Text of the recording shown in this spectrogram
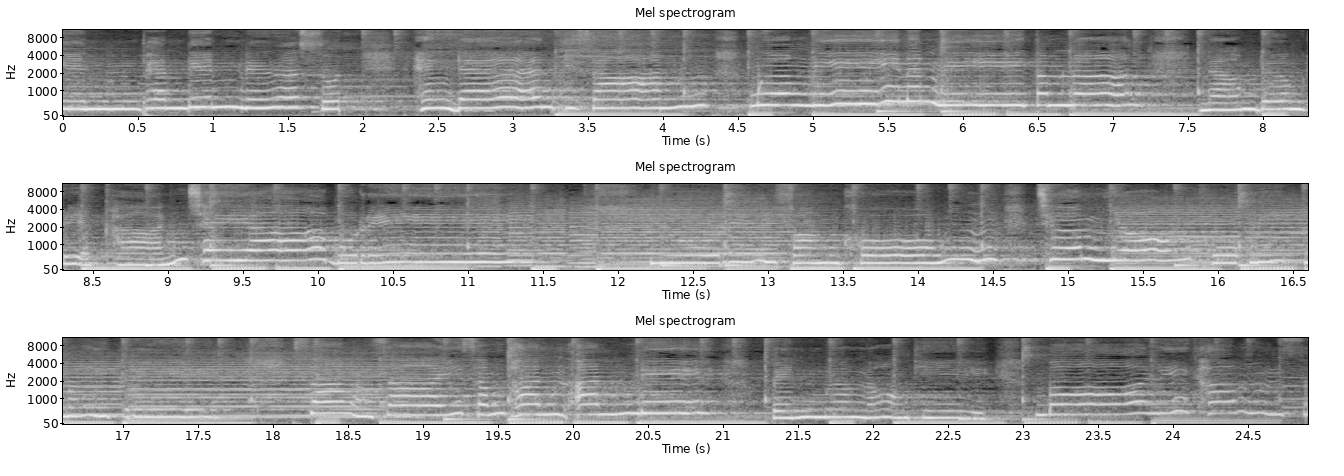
ถิ่นแผ่นดินเหนือสุด แห่งแดนอีสาน เมืองนี้นั้นมีตำนาน น้ำเดิมเรียกขานชัยยาบุรี อยู่ริมฝั่งโขงเชื่อมโยงผูกมิตรไมตรี สร้างสายสัมพันธ์อันดีเป็นเมืองน้องที่บริคำใส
